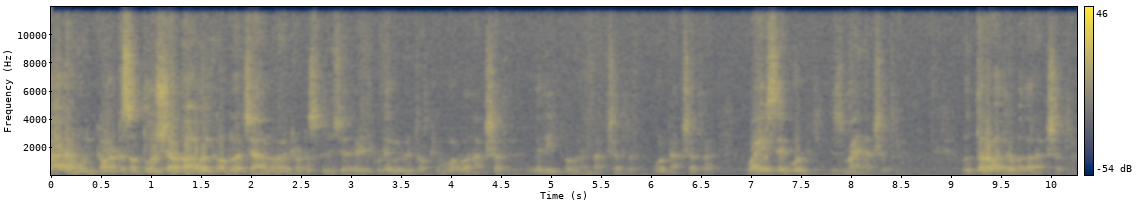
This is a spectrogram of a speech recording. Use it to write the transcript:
I'm Commander Santosh Sharma. Welcome to our channel, White Lotus Spirituality. Today we'll be talking about one nakshatra, very prominent nakshatra, good nakshatra. Why I say good is my nakshatra. Uttara Bhadrapada nakshatra.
